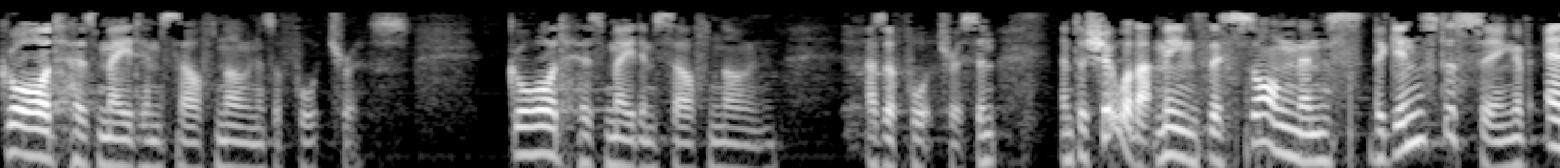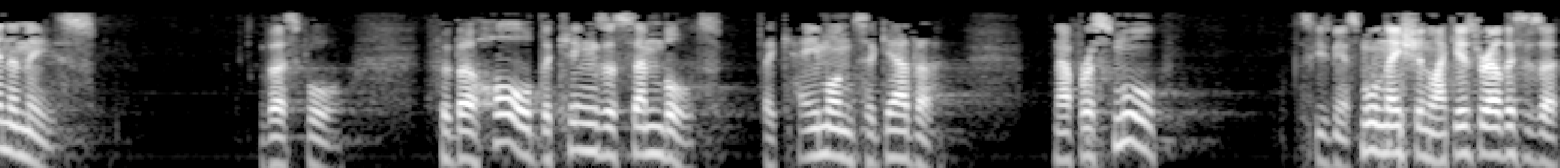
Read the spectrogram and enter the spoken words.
God has made himself known as a fortress. God has made himself known as a fortress. And, and to show what that means, this song then begins to sing of enemies. Verse 4 For behold, the kings assembled they came on together. Now, for a small, excuse me, a small nation like Israel, this is a,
